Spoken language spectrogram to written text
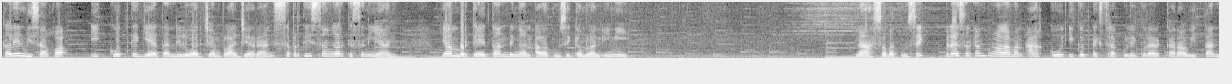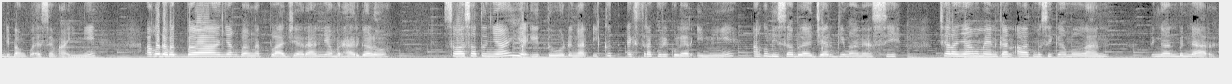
Kalian bisa kok ikut kegiatan di luar jam pelajaran seperti sanggar kesenian yang berkaitan dengan alat musik gamelan ini. Nah, sobat musik, berdasarkan pengalaman aku ikut ekstrakurikuler karawitan di bangku SMA ini, Aku dapat banyak banget pelajaran yang berharga loh. Salah satunya yaitu dengan ikut ekstrakurikuler ini, aku bisa belajar gimana sih caranya memainkan alat musik gamelan dengan benar.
